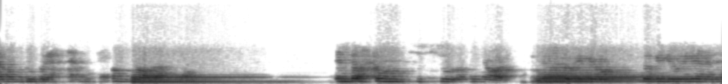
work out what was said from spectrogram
Llena con tu presencia, con toda Entras como un susurro, Señor. Lo que yo, lo que yo veía en el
